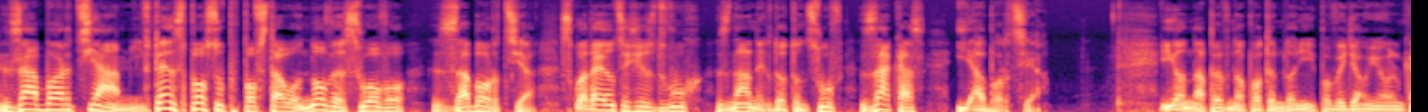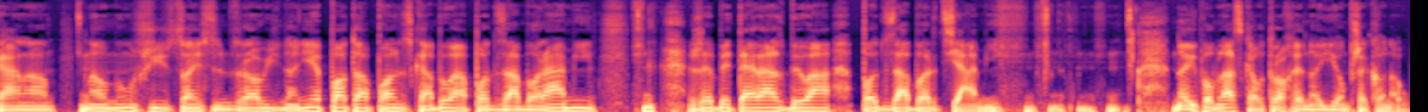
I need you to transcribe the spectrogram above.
z aborcjami. W ten sposób powstało nowe słowo zaborcja, składające się z dwóch znanych dotąd słów zakaz i aborcja. I on na pewno potem do niej powiedział, Julka, no, no musisz coś z tym zrobić, no nie po to Polska była pod zaborami, żeby teraz była pod zaborcjami. No i pomlaskał trochę, no i ją przekonał.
